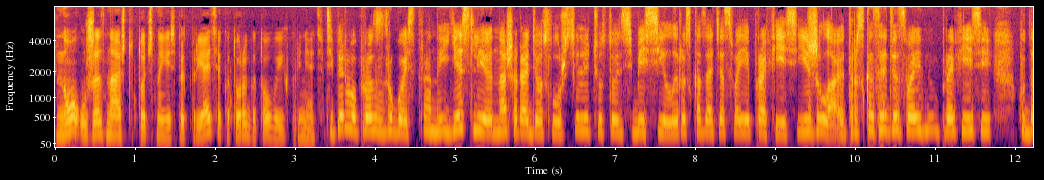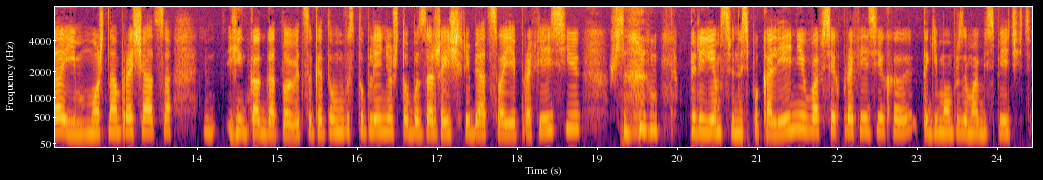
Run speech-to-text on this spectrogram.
но уже знаю, что точно есть предприятия, которые готовы их принять. Теперь вопрос с другой стороны. Если наши радиослушатели чувствуют в себе силы рассказать о своей профессии и желают рассказать о своей профессии, куда им можно обращаться и как готовиться к этому выступлению, чтобы зажечь ребят своей профессии, преемственность поколений во всех профессиях э, таким образом обеспечить?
